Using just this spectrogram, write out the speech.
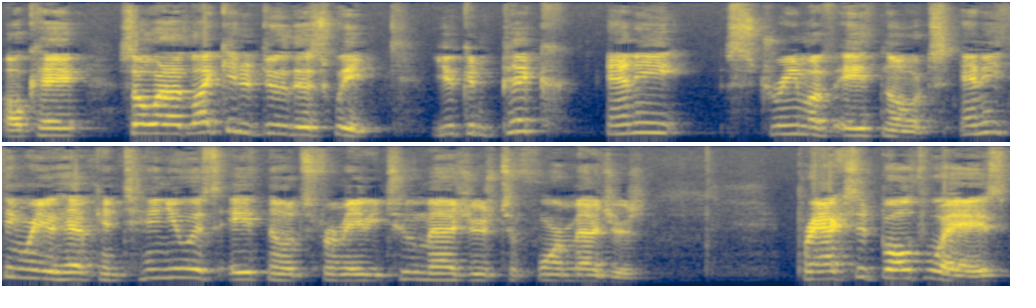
Okay, so what I'd like you to do this week, you can pick any stream of eighth notes, anything where you have continuous eighth notes for maybe two measures to four measures. Practice it both ways,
